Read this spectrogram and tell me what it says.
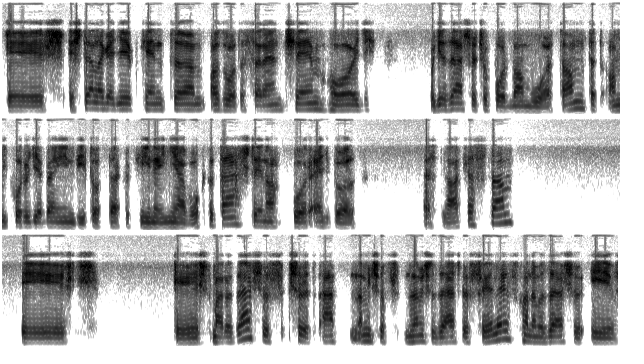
és, és tényleg egyébként az volt a szerencsém, hogy, hogy az első csoportban voltam, tehát amikor ugye beindították a kínai nyelvoktatást, én akkor egyből ezt elkezdtem, és és már az első, sőt, át, nem, is a, nem is az első fél év, hanem az első év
